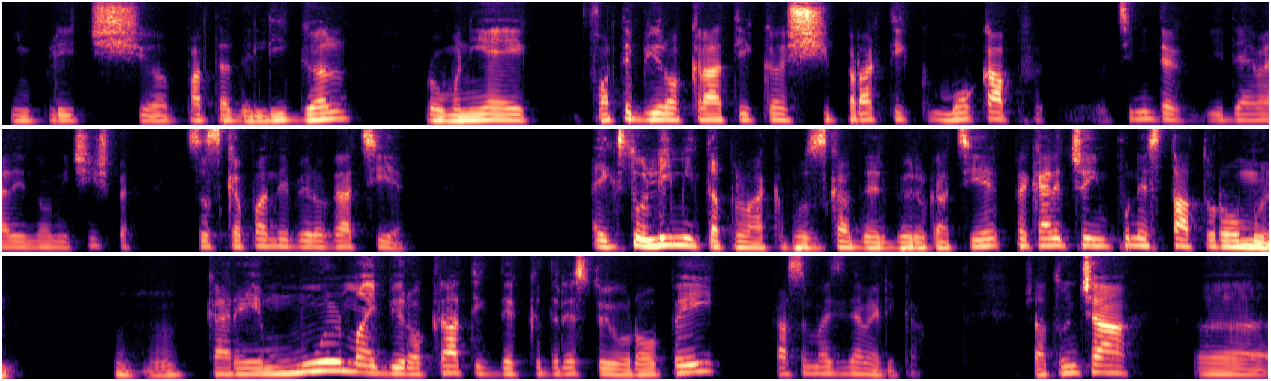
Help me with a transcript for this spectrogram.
implici uh, partea de legal. România e foarte birocratică și, practic, mock-up, țin minte ideea mea din 2015, să scăpăm de birocrație. Există o limită până la când poți să scapi de birocrație pe care ți-o impune statul român Uh-huh. care e mult mai birocratic decât restul Europei, ca să nu mai zic de America. Și atunci uh,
